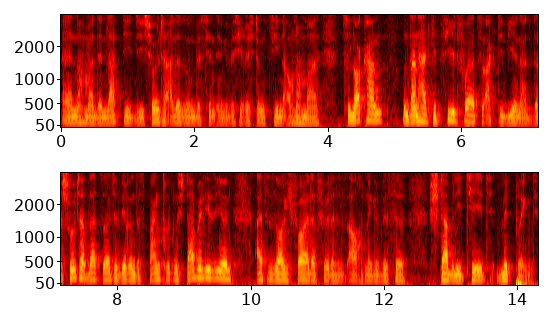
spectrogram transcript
äh, nochmal den Latt, die die Schulter alle so ein bisschen in gewisse Richtungen ziehen, auch nochmal zu lockern und dann halt gezielt vorher zu aktivieren. Also das Schulterblatt sollte während des Bankdrückens stabilisieren. Also sorge ich vorher dafür, dass es auch eine gewisse Stabilität mitbringt.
